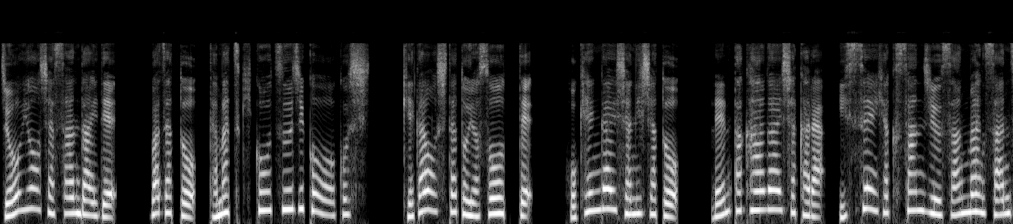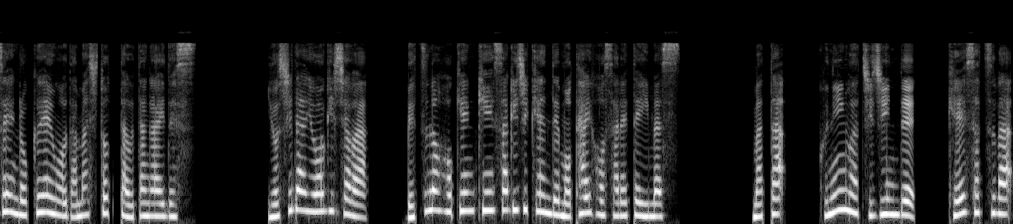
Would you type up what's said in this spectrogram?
乗用車3台で、わざと玉突き交通事故を起こし、怪我をしたと装って、保険会社2社とレンタカー会社から1133万3006円を騙し取った疑いです。吉田容疑者は別の保険金詐欺事件でも逮捕されています。また、9人は知人で、警察は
